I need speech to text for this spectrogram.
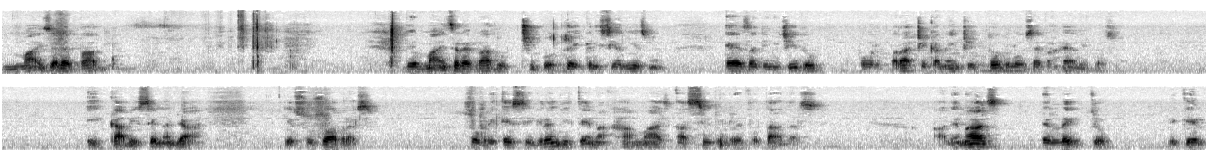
mais elevado, de mais elevado tipo de cristianismo é admitido por praticamente todos os evangélicos. E cabe señalar que suas obras sobre esse grande tema jamais han sido refutadas. Además, el hecho de que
